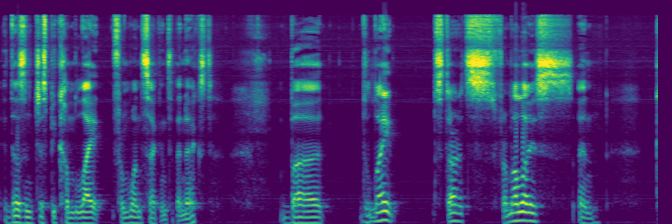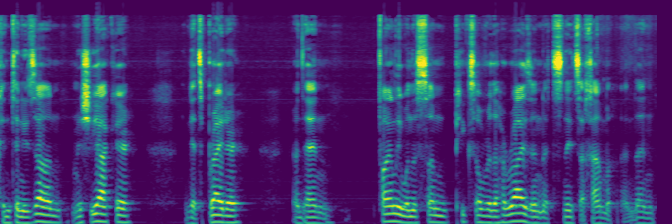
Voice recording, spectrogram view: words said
it doesn't just become light from one second to the next, but the light starts from Alois and continues on, Mishiakir, it gets brighter, and then finally when the sun peaks over the horizon, it's Netzachama, and then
